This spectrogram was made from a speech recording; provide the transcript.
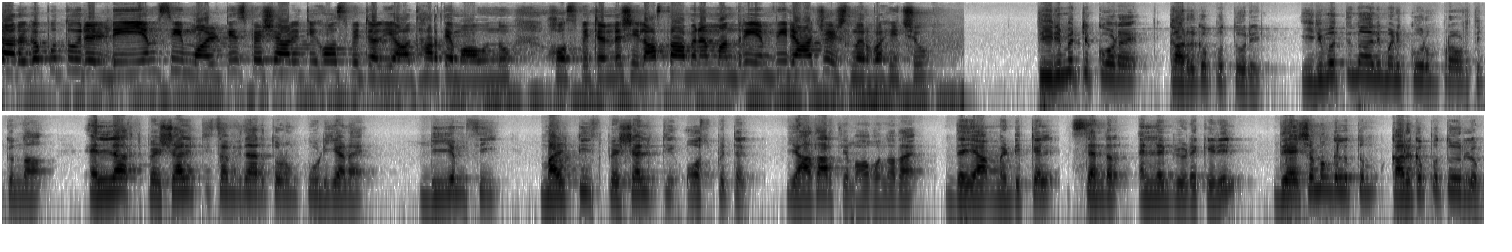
കറുകപ്പുത്തൂരിൽ D M C multi speciality hospital യാഥാർത്ഥ്യമാവുന്നു. ഹോസ്പിറ്റലിന്റെ ശിലാസ്ഥാപനം മന്ത്രി എം പി രാജേഷ് നിർവഹിച്ചു. തിരുമറ്റക്കോട് കറുകപ്പുത്തൂരിൽ ഇരുപത്തിനാല് മണിക്കൂറും പ്രവർത്തിക്കുന്ന എല്ലാ സ്പെഷ്യാലിറ്റി സംവിധാനത്തോടും കൂടിയാണ് D M C multi speciality hospital യാഥാർത്ഥ്യമാകുന്നത്. Daya medical centre L M ബിയുടെ കീഴിൽ ദേശമംഗലത്തും കറുകപ്പുത്തൂരിലും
